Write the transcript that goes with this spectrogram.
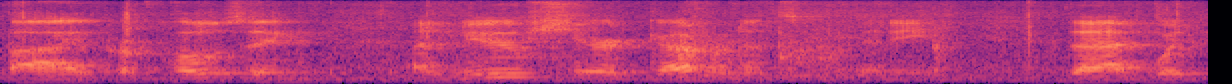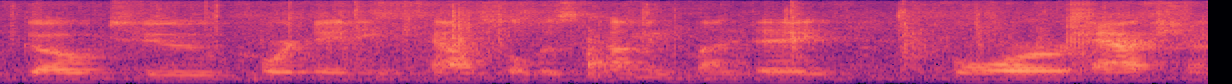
by proposing a new shared governance committee that would go to coordinating council this coming Monday for action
